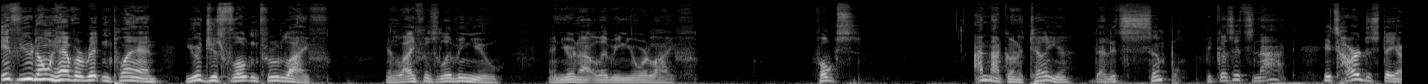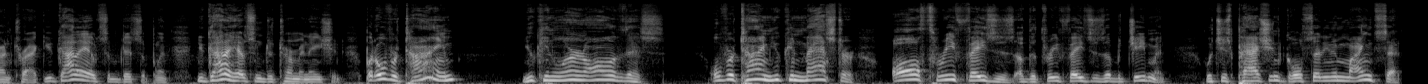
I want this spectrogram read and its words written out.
If you don't have a written plan, you're just floating through life, and life is living you, and you're not living your life. Folks, I'm not going to tell you that it's simple because it's not. It's hard to stay on track. You got to have some discipline. You got to have some determination. But over time, you can learn all of this. Over time, you can master all three phases of the three phases of achievement, which is passion, goal setting, and mindset.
